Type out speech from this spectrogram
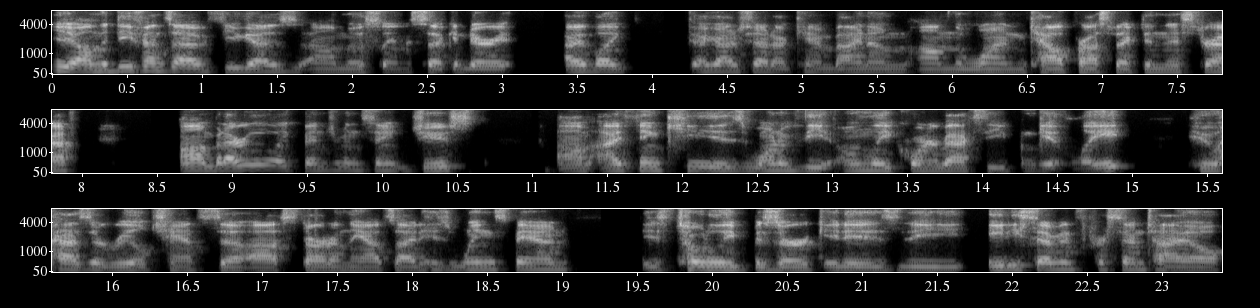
Yeah, on the defense, I have a few guys, um, mostly in the secondary. I like I got to shout out Cam Bynum, um, the one Cal prospect in this draft. Um, but I really like Benjamin St-Juste. Um, I think he is one of the only cornerbacks that you can get late who has a real chance to uh, start on the outside. His wingspan is totally berserk. It is the 87th percentile.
